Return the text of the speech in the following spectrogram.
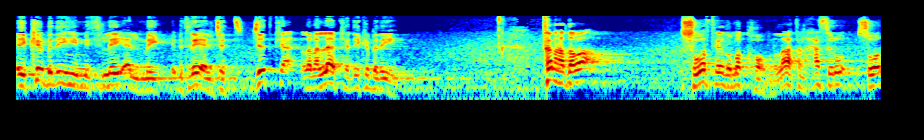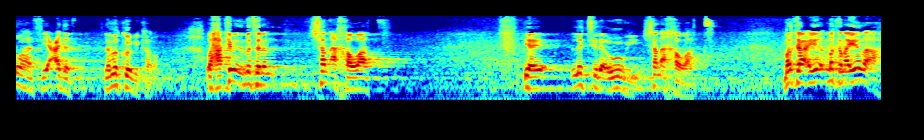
ay ka badan yihiin almay milay aljad jadka labanlaabki hadday ka badan yihiin. Tan haddaba suwarteedu ma koobno. Laa tanxasiru suwaruha fii cadad lama koobi karo. Waxaa ka mid maalan shan akhawaat. Yaa la jira awogii shan akhawaat. Marka markan ayada ah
